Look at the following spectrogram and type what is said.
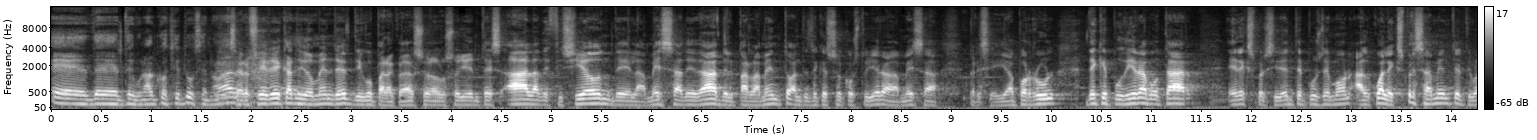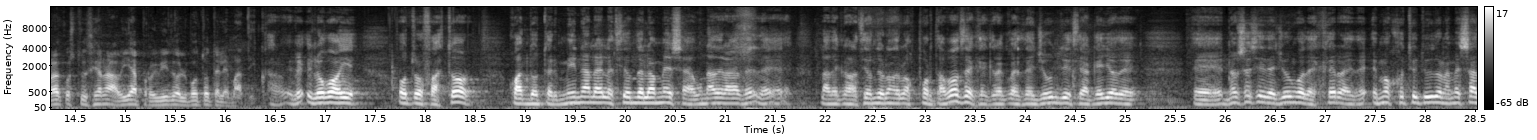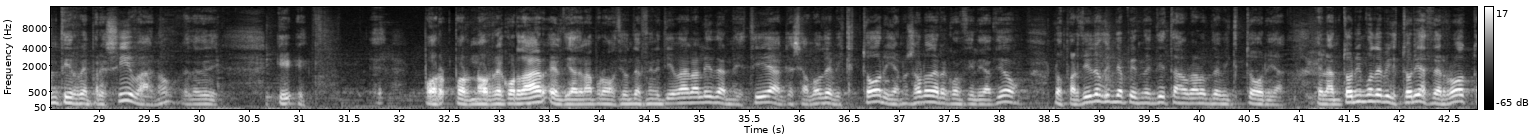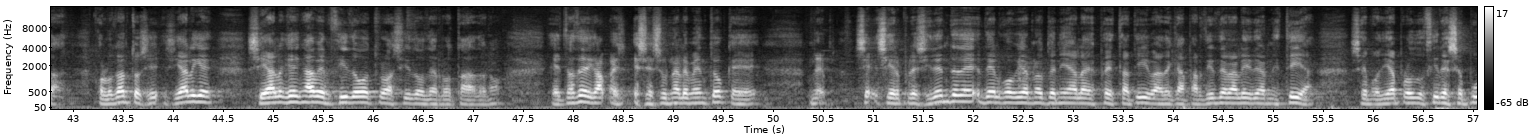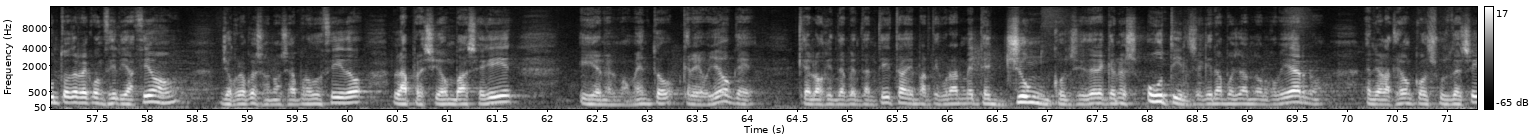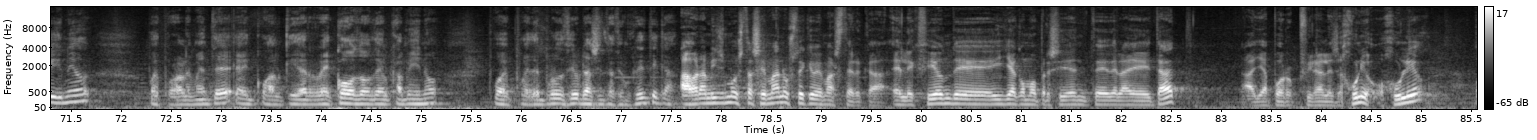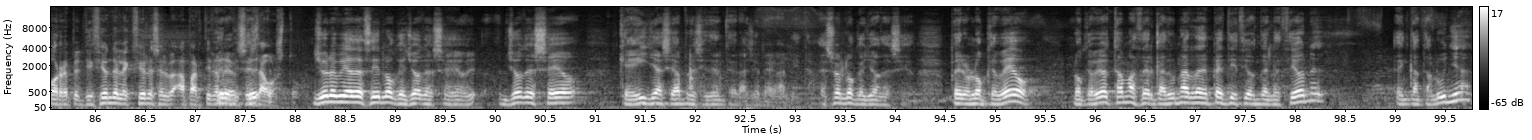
eh, del Tribunal Constitucional. Se refiere Cándido Méndez, digo para aclarárselo a los oyentes, a la decisión de la mesa de edad del Parlamento, antes de que se construyera la mesa presidida por Rull, de que pudiera votar el expresidente Puigdemont, al cual expresamente el Tribunal Constitucional había prohibido el voto telemático. y luego hay otro factor. Cuando termina la elección de la mesa, una de las la declaración de uno de los portavoces, que creo que es de Jun, dice aquello de eh, no sé si de Jung o de Esquerra, hemos constituido una mesa antirrepresiva, ¿no? y, eh, por, no recordar el día de la aprobación definitiva de la ley de amnistía, que se habló de victoria, no se habló de reconciliación. Los partidos independentistas hablaron de victoria. El antónimo de victoria es derrota. Por lo tanto, si, alguien, si alguien ha vencido, otro ha sido derrotado. ¿no? Entonces, ese es un elemento que si, el presidente del gobierno tenía la expectativa de que a partir de la ley de amnistía se podía producir ese punto de reconciliación, yo creo que eso no se ha producido, la presión va a seguir y en el momento creo yo que, que los independentistas y particularmente Jung considere que no es útil seguir apoyando al gobierno en relación con sus designios, pues probablemente en cualquier recodo del camino pues pueden producir una situación crítica. Ahora mismo, esta semana, ¿usted qué ve más cerca? ¿Elección de Illa como presidente de la Generalitat, allá por finales de junio o julio, o repetición de elecciones a partir del 26 de agosto? Yo le voy a decir lo que yo deseo. Yo deseo que Illa sea presidente de la Generalitat. Eso es lo que yo deseo. Pero lo que veo, lo que veo está más cerca de una repetición de elecciones en Cataluña,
